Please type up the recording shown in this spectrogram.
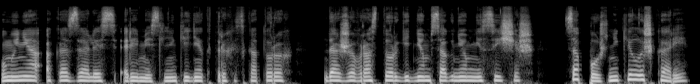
У меня оказались ремесленники, некоторых из которых даже в расторге днем с огнем не сыщешь, сапожники, лошкари,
